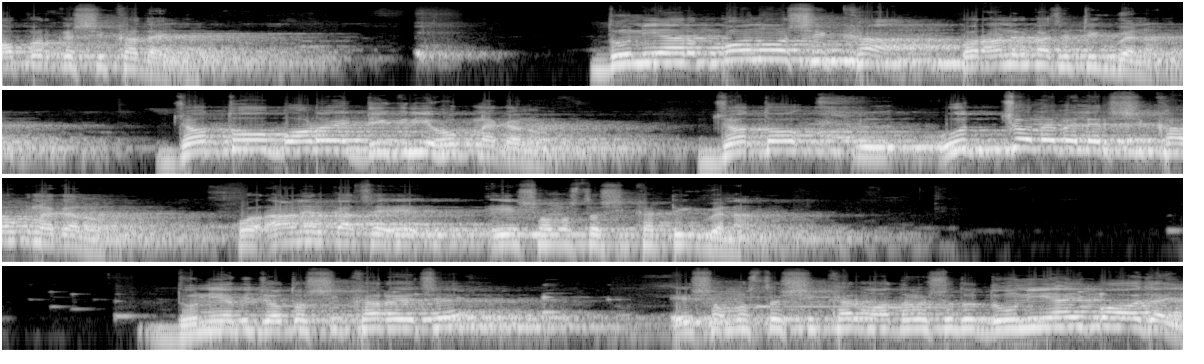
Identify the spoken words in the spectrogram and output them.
অপরকে শিক্ষা দেয়। দুনিয়ার কোনো শিক্ষা কোরআনের কাছে টিকবে না। যত বড়ই ডিগ্রি হোক না কেন, যত উচ্চ লেভেলের শিক্ষা হোক না কেন, কোরআনের কাছে এই সমস্ত শিক্ষা টিকবে না। দুনিয়াবি যত শিক্ষা রয়েছে এই সমস্ত শিক্ষার মাধ্যমে শুধু দুনিয়াই পাওয়া যায়।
